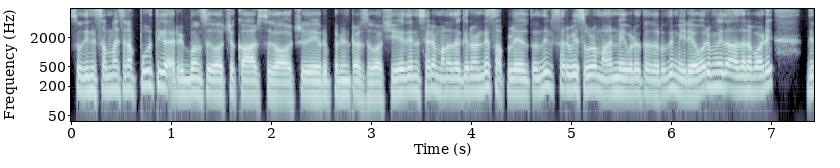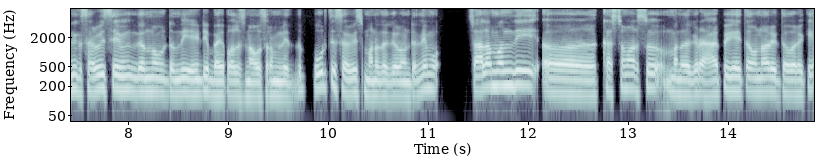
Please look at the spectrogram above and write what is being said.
సో దీనికి సంబంధించిన పూర్తిగా రిబ్బన్స్ కావచ్చు, కార్డ్స్ కావచ్చు, ఏ ప్రింటర్స్ కావచ్చు ఏదైనా సరే మన దగ్గర ఉంటే సప్లై వెళ్తుంది. సర్వీస్ కూడా మనమే ఇవ్వడం జరుగుతుంది. మీరు ఎవరి మీద ఆధారపడి దీనికి సర్వీస్ ఏ విధంగా ఉంటుంది, ఏంటి భయపడాల్సిన అవసరం లేదు. పూర్తి సర్వీస్ మన దగ్గర ఉంటుంది. చాలామంది కస్టమర్స్ మన దగ్గర హ్యాపీగా అయితే ఉన్నారు ఇంతవరకు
